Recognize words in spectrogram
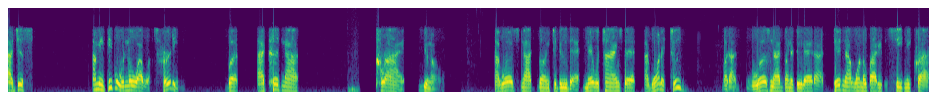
I just, I mean, people would know I was hurting, but I could not cry, you know. I was not going to do that. And there were times that I wanted to, but I was not going to do that. I did not want nobody to see me cry.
